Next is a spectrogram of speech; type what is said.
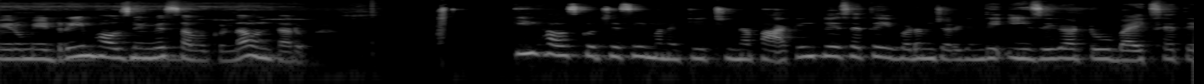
మీరు మీ డ్రీమ్ హౌస్ని మిస్ అవ్వకుండా ఉంటారు. ఈ హౌస్కి వచ్చేసి మనకి చిన్న పార్కింగ్ ప్లేస్ అయితే ఇవ్వడం జరిగింది. ఈజీగా టూ బైక్స్ అయితే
